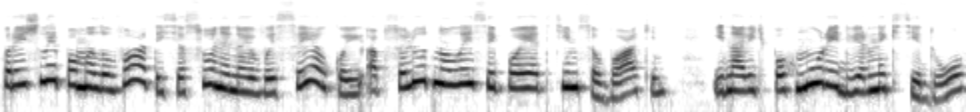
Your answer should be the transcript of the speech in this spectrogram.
Прийшли помилуватися соненою веселкою абсолютно лисий поет Тім Собакін і навіть похмурий двірник Сідов.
